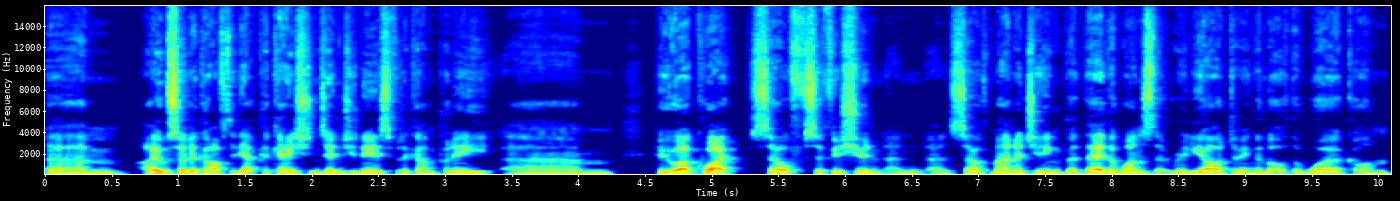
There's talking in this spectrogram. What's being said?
Um, I also look after the applications engineers for the company, um, who are quite self-sufficient and, and self-managing, but they're the ones that really are doing a lot of the work on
